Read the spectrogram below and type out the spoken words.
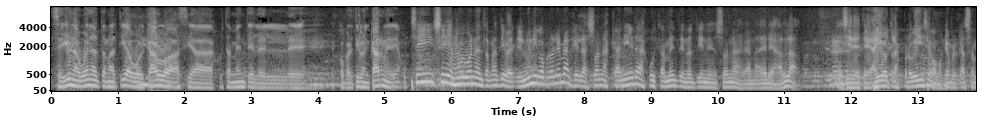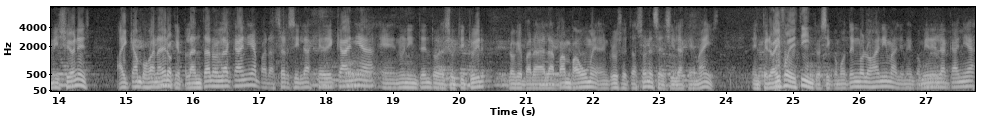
¿Sería una buena alternativa volcarlo hacia justamente eh, convertirlo en carne? Digamos? Sí, sí, es muy buena alternativa. El único problema es que las zonas cañeras justamente no tienen zonas ganaderas al lado. Es decir, este, hay otras provincias, como por ejemplo el caso de Misiones, hay campos ganaderos que plantaron la caña para hacer silaje de caña en un intento de sustituir lo que para la pampa húmeda, incluso esta zona, es el silaje de maíz. Pero ahí fue distinto, así como tengo los animales, me conviene la caña,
